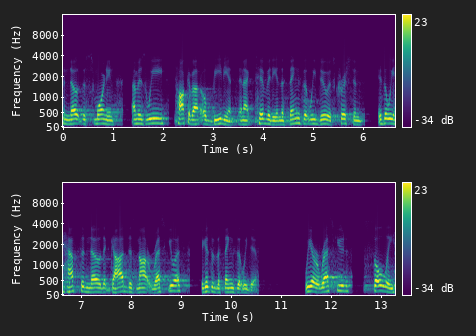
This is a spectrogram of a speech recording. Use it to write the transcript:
to note this morning um, as we talk about obedience and activity and the things that we do as Christians is that we have to know that God does not rescue us because of the things that we do. We are rescued solely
